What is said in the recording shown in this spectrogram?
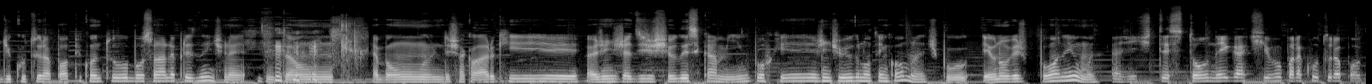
de cultura pop quanto o Bolsonaro é presidente, né? Então é bom deixar claro que a gente já desistiu desse caminho porque a gente viu que não tem como, né? Tipo, eu não vejo porra nenhuma. A gente testou negativo para a cultura pop.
